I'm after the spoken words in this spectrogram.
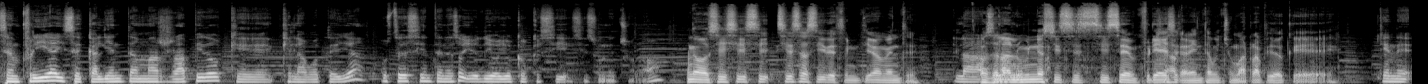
se enfría y se calienta más rápido que, que la botella. ¿Ustedes sienten eso? Yo digo, yo creo que sí, sí es un hecho, ¿no? No, sí, sí, sí, sí es así definitivamente. La, O sea, el aluminio sí, sí, sí se enfría y se calienta mucho más rápido que... tiene,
